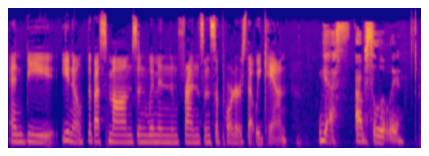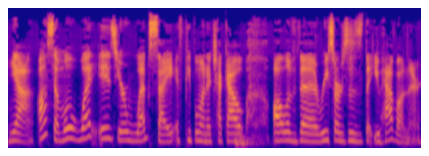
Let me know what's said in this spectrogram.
and be, you know, the best moms and women and friends and supporters that we can. Yes, absolutely. Yeah, awesome. Well, what is your website if people want to check out all of the resources that you have on there?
